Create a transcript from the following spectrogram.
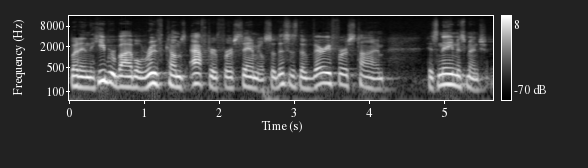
but in the Hebrew Bible, Ruth comes after 1 Samuel. So this is the very first time his name is mentioned.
